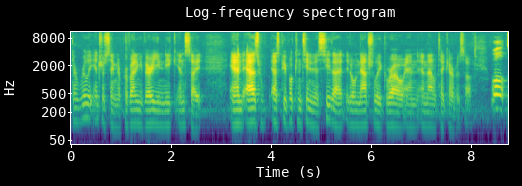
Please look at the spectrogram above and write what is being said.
they're really interesting. They're providing you very unique insight. And as, as people continue to see that, it'll naturally grow and, and that'll take care of itself. Well,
